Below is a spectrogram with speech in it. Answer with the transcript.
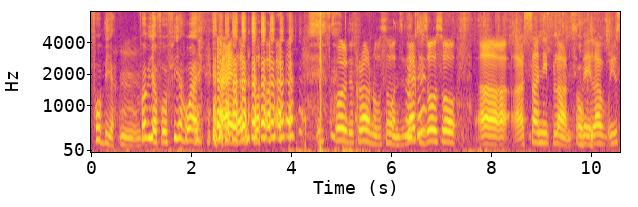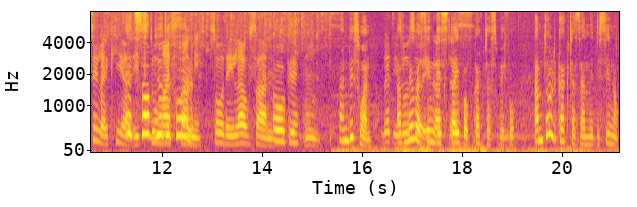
phobia? Mm. Phobia for fear. Why? I don't know. it's called the crown of thorns. That Okay. is also uh, a sunny plant. Okay. They love. You see, like here, It's it's, so too much sunny, so they love sun. okay. Mm. And this one, That is I've never seen this type of cactus before. I'm told cactus are medicinal.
